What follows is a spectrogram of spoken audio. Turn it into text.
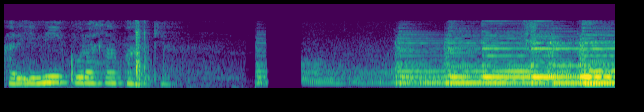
hari ini kurasa bahagia. Hari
